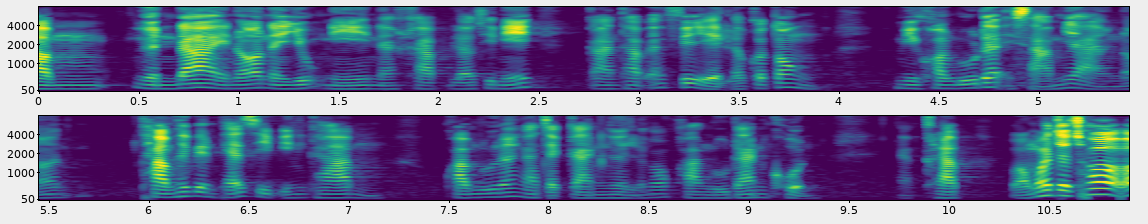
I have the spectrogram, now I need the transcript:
ทำเงินได้เนาะในยุคนี้นะครับ แล้วทีนี้การทำ affiliate เราก็ต้องมีความรู้ได้ 3 อย่างเนาะทำให้เป็น passive income ความรู้ด้านการจัดการเงิน แล้วก็ความรู้ด้านคนนะครับ หวังว่าจะชอบ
